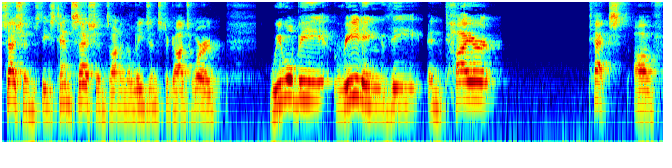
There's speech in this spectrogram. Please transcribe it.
sessions, these 10 sessions on an allegiance to God's Word, we will be reading the entire text of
